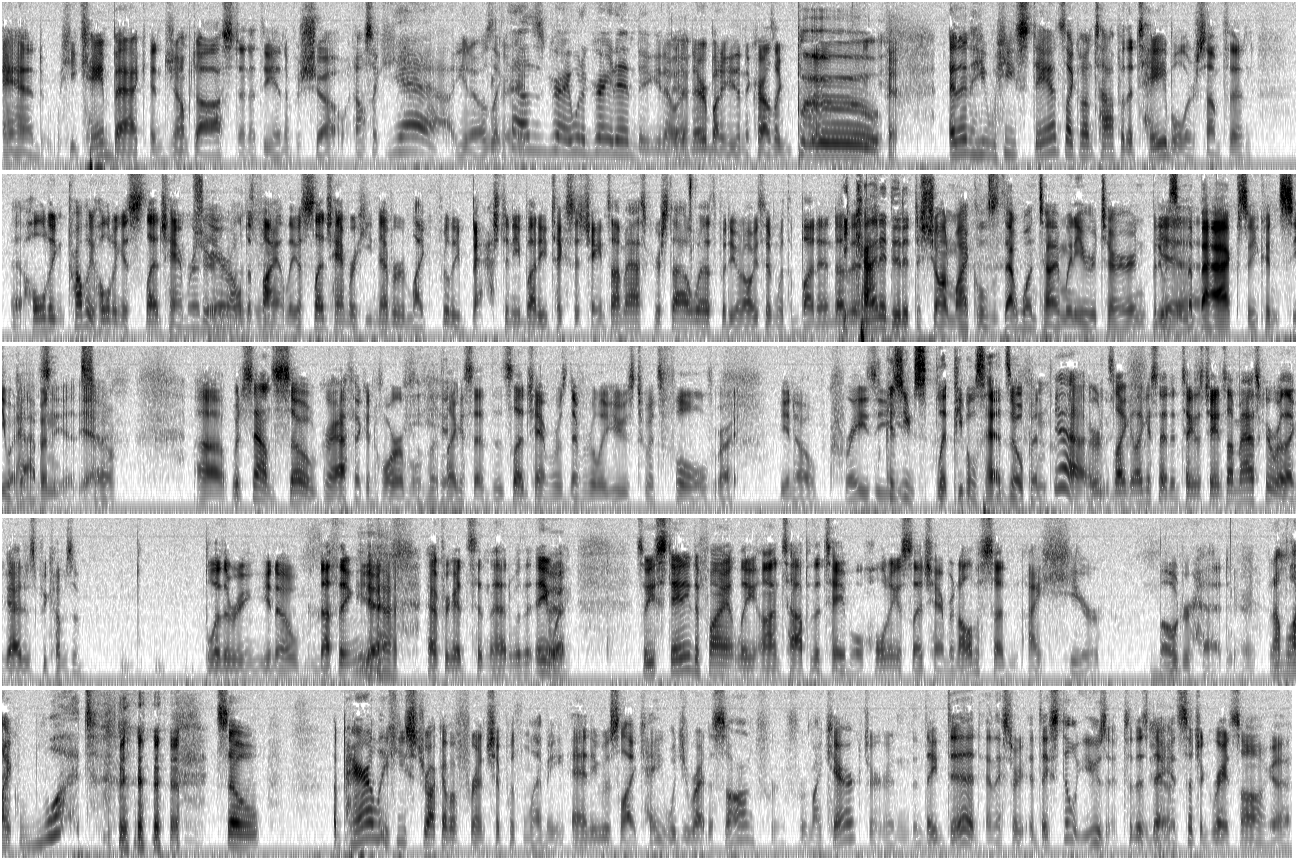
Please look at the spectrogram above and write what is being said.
And he came back and jumped Austin at the end of a show, and I was like, "Yeah," you know, I was like, "Yeah, this is great. What a great ending," you know. Yeah. And everybody in the crowd was like, "Boo!" Yeah. And then he he stands like on top of the table or something, uh, holding probably holding a sledgehammer in Sure the air all was, yeah. defiantly. A sledgehammer he never like really bashed anybody Texas Chainsaw Massacre style with, but he would always hit him with the butt end of He it. He kind of did it to Shawn Michaels that one time when he returned, but it was in the back, so you couldn't see what Couldn't happened. see it, yeah. So uh, which sounds so graphic and horrible, but like I said, the sledgehammer was never really used to its full, right, you know, crazy. because you'd split people's heads open. Yeah, or like like I said in Texas Chainsaw Massacre, where that guy just becomes a blithering, you know, nothing. Yeah. after he gets hit in the head with it. Anyway, so he's standing defiantly on top of the table, holding a sledgehammer, and all of a sudden, I hear Motorhead, Right. and I'm like, what? so. Apparently, he struck up a friendship with Lemmy, and he was like, "Hey, would you write a song for, for my character?" And, they did, and they started. They still use it to this day. Yeah. It's such a great song. Uh,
